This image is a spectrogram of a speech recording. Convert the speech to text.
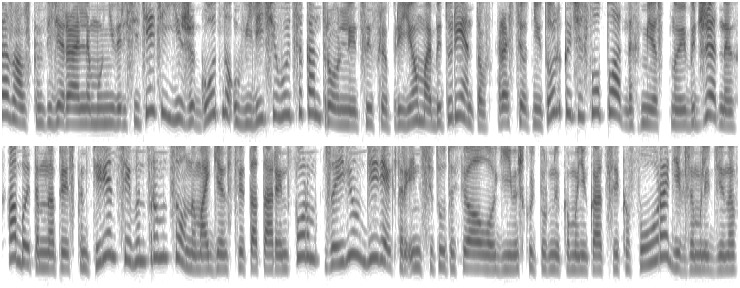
Казанском федеральном университете ежегодно увеличиваются контрольные цифры приема абитуриентов. Растет не только число платных мест, но и бюджетных. Об этом на пресс-конференции в информационном агентстве «Татаринформ» заявил директор Института филологии и межкультурной коммуникации КФУ Радив Замлединов.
